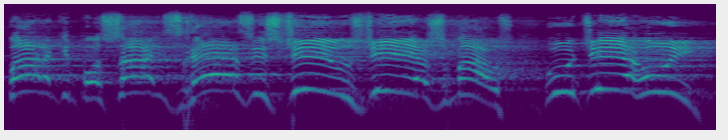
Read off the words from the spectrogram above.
para que possais resistir os dias maus, o dia ruim.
